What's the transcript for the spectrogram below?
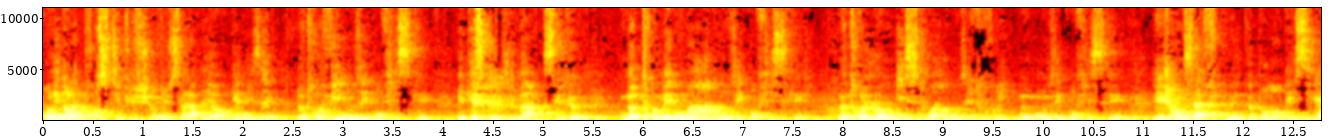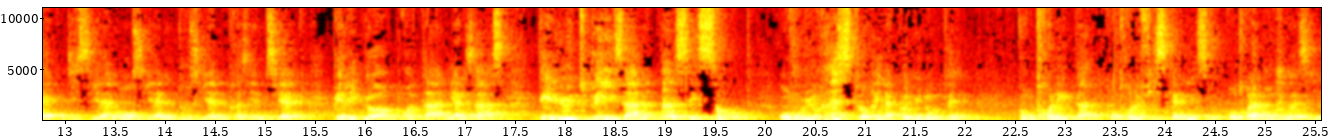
on est dans la prostitution du salarié organisé, notre vie nous est confisquée. Mais qu'est-ce que dit Marx C'est que notre mémoire nous est confisquée, notre longue histoire nous est ouvrie, nous, nous est confisquée. Les gens ne savent plus que pendant des siècles, 10e, 11e, 12e, 13e siècle, Périgord, Bretagne, Alsace, des luttes paysannes incessantes ont voulu restaurer la communauté contre l'État, contre le fiscalisme, contre la bourgeoisie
